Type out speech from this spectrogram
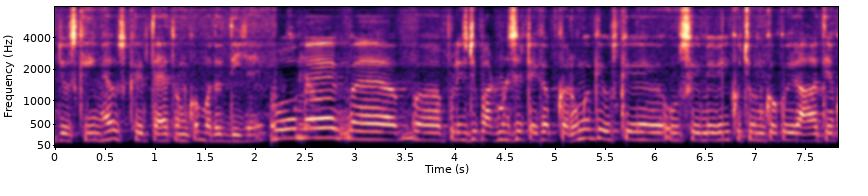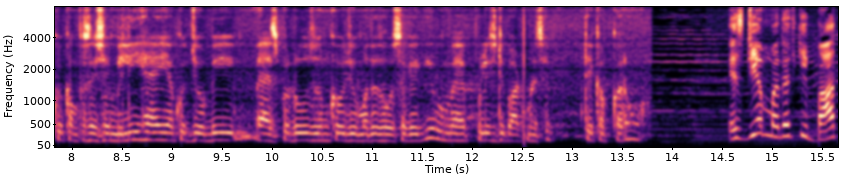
जो स्कीम है उसके तहत उनको मदद दी जाएगी। वो मैं, मैं पुलिस डिपार्टमेंट से टेकअप करूँगा कि उसके उसके में भी कुछ उनको कोई राहत या कोई कंपनसेशन मिली है या कुछ जो भी एज पर रूल्स उनको जो मदद हो सकेगी वो मैं पुलिस डिपार्टमेंट से टेकअप करूँगा। एसडीएम मदद की बात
